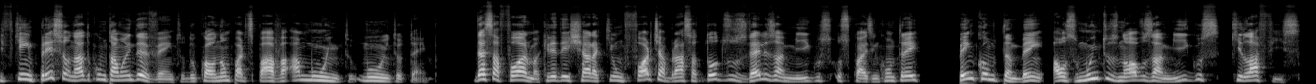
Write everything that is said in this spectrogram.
e fiquei impressionado com o tamanho do evento, do qual não participava há muito, muito tempo. Dessa forma, queria deixar aqui um forte abraço a todos os velhos amigos os quais encontrei, bem como também aos muitos novos amigos que lá fiz.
